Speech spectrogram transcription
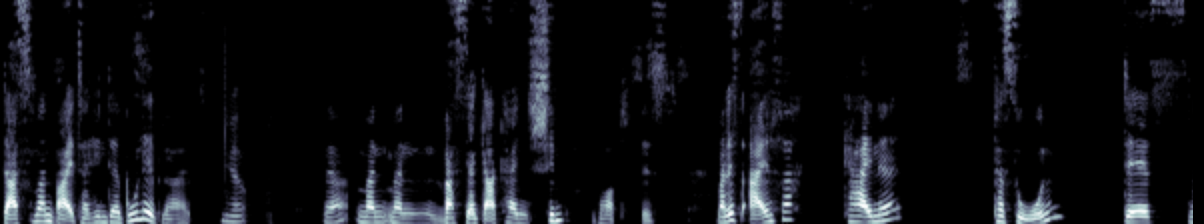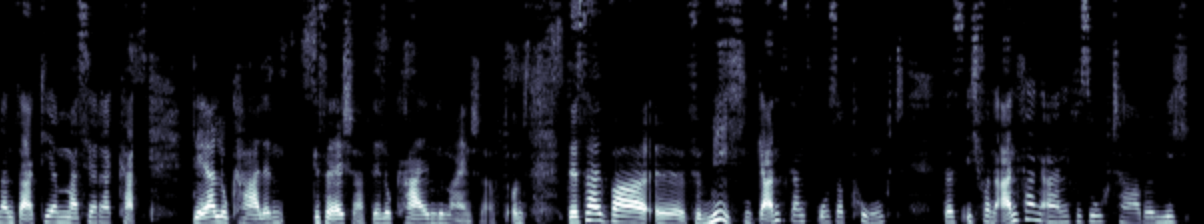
dass man weiterhin der Bulle bleibt. Ja. Ja, man, man, was ja gar kein Schimpfwort ist. Man ist einfach keine Person des, man sagt hier Masyarakat, der lokalen Gesellschaft, der lokalen Gemeinschaft. Und deshalb war äh, für mich ein ganz, ganz großer Punkt, dass ich von Anfang an versucht habe, mich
